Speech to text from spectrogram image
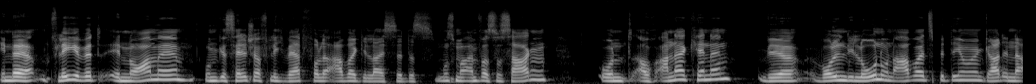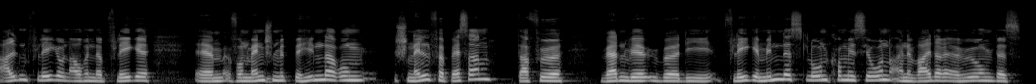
In der Pflege wird enorme und gesellschaftlich wertvolle Arbeit geleistet. Das muss man einfach so sagen und auch anerkennen. Wir wollen die Lohn- und Arbeitsbedingungen gerade in der Altenpflege und auch in der Pflege ähm, von Menschen mit Behinderung schnell verbessern. Dafür werden wir über die Pflegemindestlohnkommission eine weitere Erhöhung des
